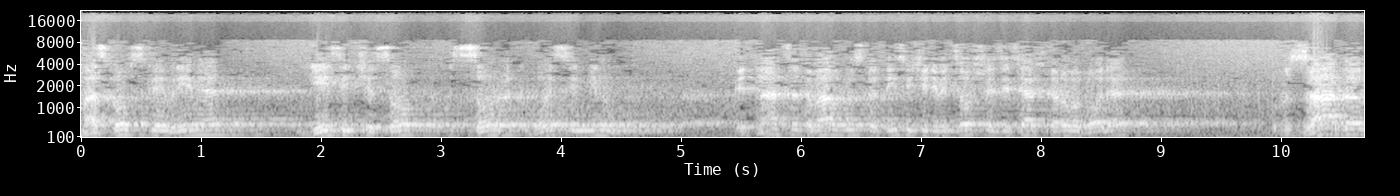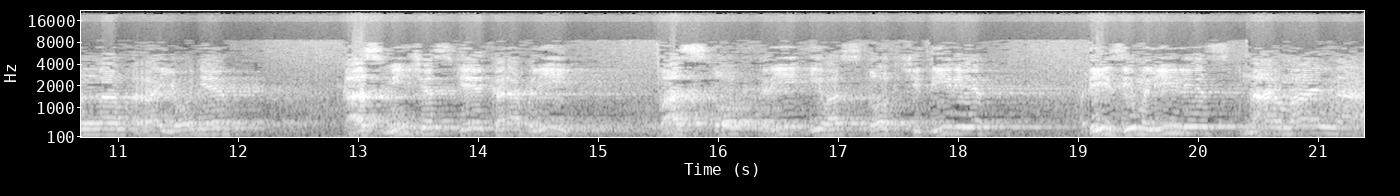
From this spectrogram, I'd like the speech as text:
Московское время 10 часов 48 минут. 15 августа 1962 года в заданном районе космические корабли «Восток-3» и «Восток-4» приземлились нормально.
